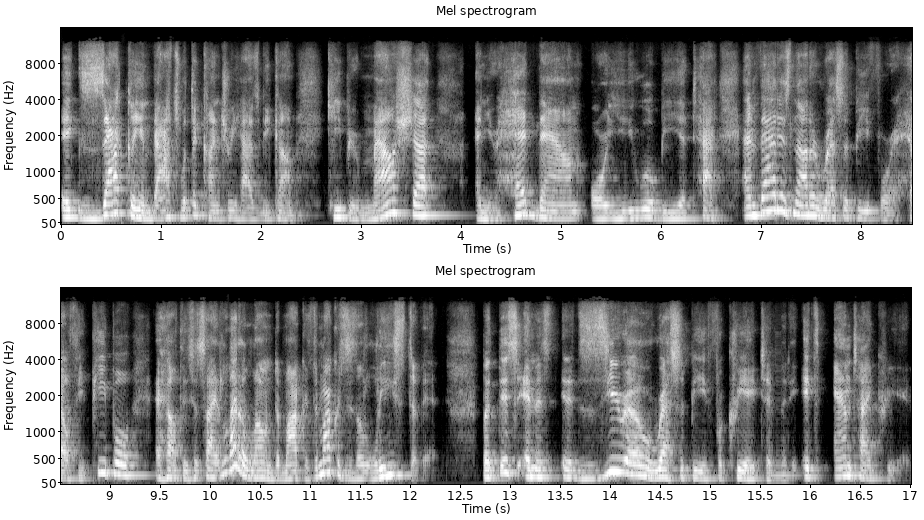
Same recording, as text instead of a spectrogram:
Exactly and that's what the country has become. Keep your mouth shut and your head down or you will be attacked. And that is not a recipe for a healthy people a healthy society let alone democracy. Democracy is the least of it. But this and it's, it's zero recipe for creativity. It's anti-creative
